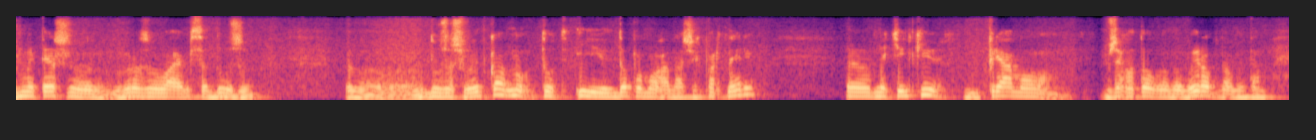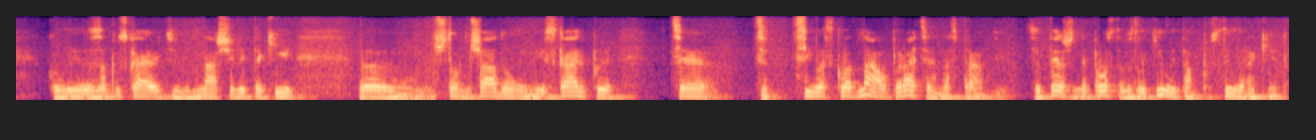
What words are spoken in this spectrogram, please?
ми теж е, розвиваємося дуже е, дуже швидко. Ну, Тут і допомога наших партнерів, е, не тільки прямо вже готовими виробами, там, коли запускають наші літаки Шторм Shadow і скальпи. Це це ціла складна операція насправді. Це теж не просто взлетіли там, пустили ракету.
